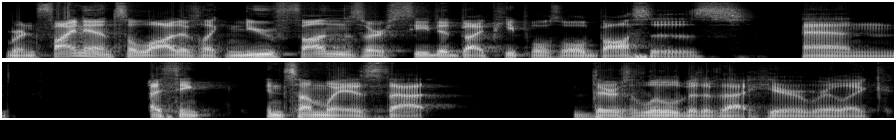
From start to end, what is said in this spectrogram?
Where in finance a lot of like new funds are seeded by people's old bosses and i think in some ways that there's a little bit of that here where like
